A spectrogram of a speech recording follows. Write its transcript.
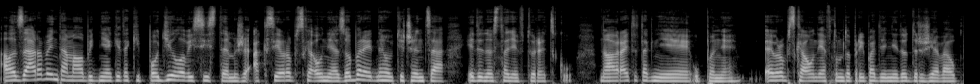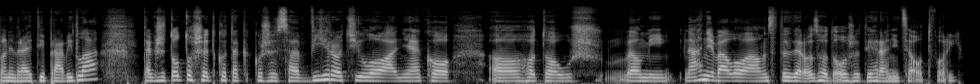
ale zároveň tam mal byť nejaký taký podielový systém, že ak si Európska únia zoberie jedného utečenca, jeden ostane v Turecku. No a vraj to tak nie je úplne. Európska únia v tomto prípade nedodržiava úplne vraj tie pravidlá, takže toto všetko tak akože sa vyhrotilo a nejako uh, ho to už veľmi nahnevalo a on sa teda rozhodol, že tie hranice otvorí.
